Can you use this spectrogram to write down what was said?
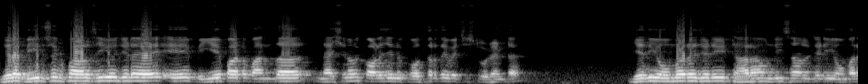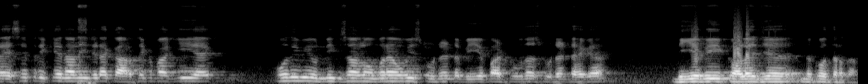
ਜਿਹੜਾ ਵੀਰ ਸਿੰਘਪਾਲ ਸੀ, ਉਹ ਜਿਹੜਾ ਇਹ ਬੀਏ ਪਾਰਟ 1 ਦਾ ਨੈਸ਼ਨਲ ਕਾਲਜ ਨਕੋਦਰ ਦੇ ਵਿੱਚ ਸਟੂਡੈਂਟ ਹੈ ਜਿਹਦੀ ਉਮਰ ਜਿਹੜੀ 18 19 ਸਾਲ ਜਿਹੜੀ ਉਮਰ ਹੈ ਇਸੇ ਤਰੀਕੇ ਨਾਲ ਹੀ ਜਿਹੜਾ ਕਾਰਤਿਕ ਬਾਗੀ ਹੈ ਉਹਦੀ ਵੀ 19 ਕੁ ਸਾਲ ਉਮਰ ਹੈ ਉਹ ਵੀ ਸਟੂਡੈਂਟ ਬੀਏ ਪਾਰਟ 2 ਦਾ ਸਟੂਡੈਂਟ ਹੈਗਾ। ਡੀਏਵੀ ਕਾਲਜ ਨਕੋਦਰ ਦਾ।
